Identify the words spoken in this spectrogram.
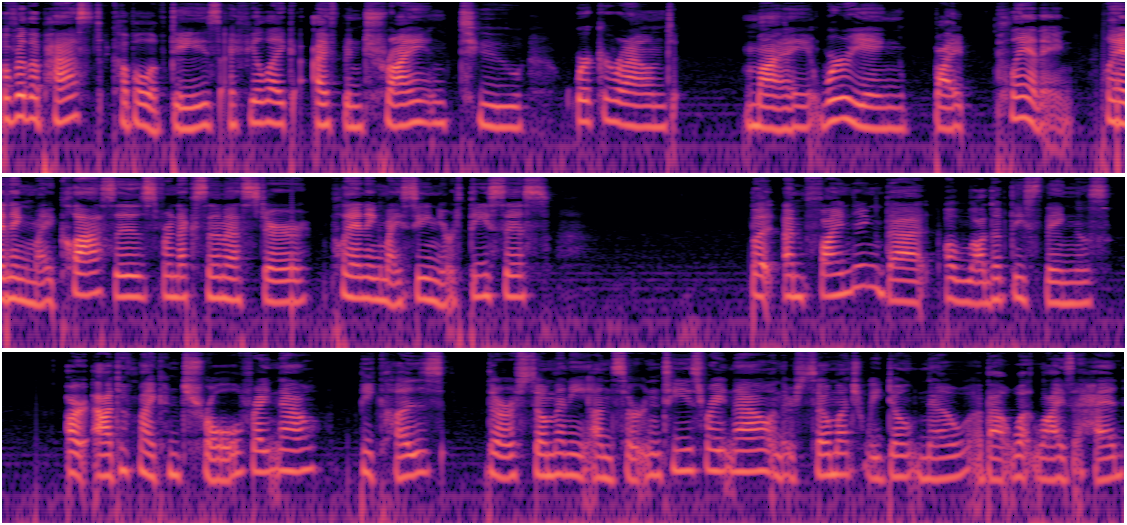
Over the past couple of days, I feel like I've been trying to work around my worrying by planning. Planning my classes for next semester, planning my senior thesis. But I'm finding that a lot of these things are out of my control right now because there are so many uncertainties right now and there's so much we don't know about what lies ahead.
